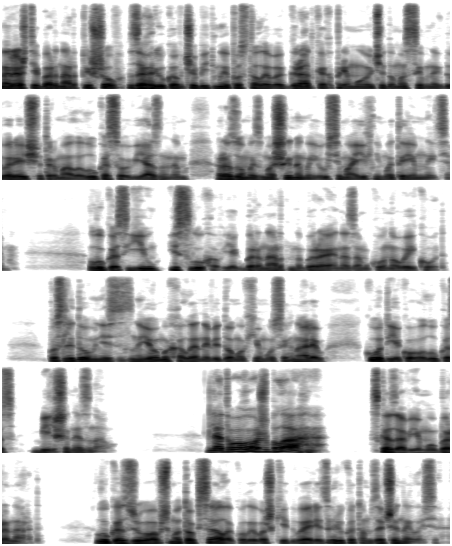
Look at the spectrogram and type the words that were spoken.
Нарешті Бернард пішов, загрюкав чобітьми по сталевих ґратках, прямуючи до масивних дверей, що тримали Лукаса ув'язненим разом із машинами і усіма їхніми таємницями. Лукас їв і слухав, як Бернард набирає на замку новий код. Послідовність знайомих, але невідомих йому сигналів, код якого Лукас більше не знав. Для твого ж блага, сказав йому Бернард. Лукас жував шматок сала, коли важкі двері з грюкотом зачинилися.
